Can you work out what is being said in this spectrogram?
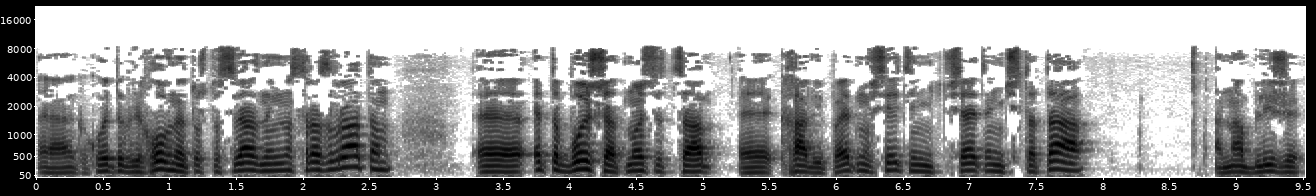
э, какое-то греховное, то, что связано именно с развратом, э, это больше относится э, к хаве. Поэтому все эти, вся эта нечистота, она ближе,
